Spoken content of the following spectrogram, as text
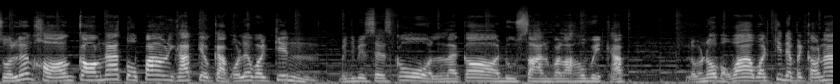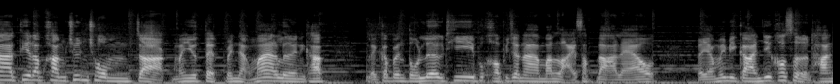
ส่วนเรื่องของกองหน้าตัวเป้านะครับเกี่ยวกับโอเลวัตกินเบนจามินเซสโกและก็ดูซานวลาฮวิดครับโรมาโนบอกว่าวัตกินเนี่ยเป็นกองหน้าที่รับคำชื่นชมจากแมนยูเต็ดเป็นอย่างมากเลยนะครับ และก็เป็นตัวเลือกที่พวกเขาพิจารณามาหลายสัปดาห์แล้ว แต่ยังไม่มีการยื่นข้อเสนอทาง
